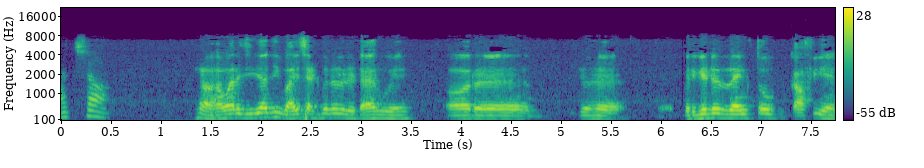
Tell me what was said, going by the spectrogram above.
अच्छा। हाँ हमारे जीजा जी वाइस एडमिरल रिटायर हुए और जो है ब्रिगेडियर रैंक तो काफ़ी है।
